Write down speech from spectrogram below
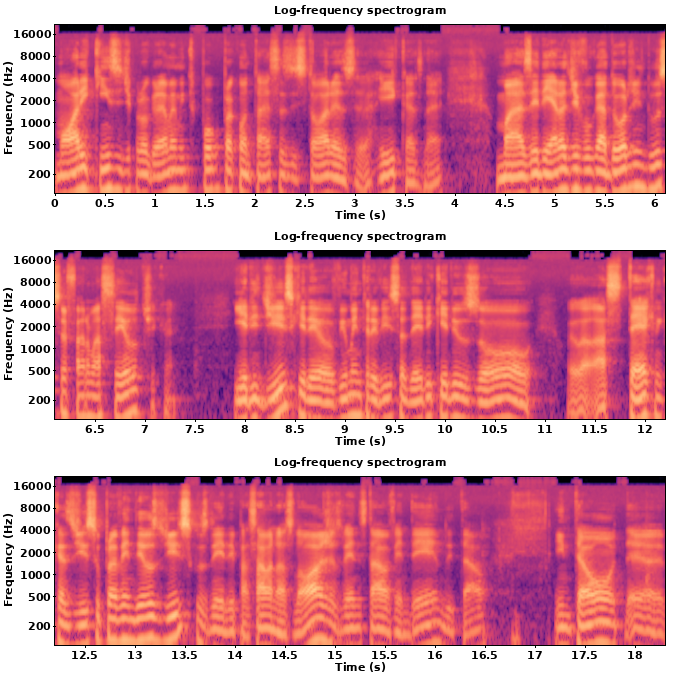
Uma hora e quinze de programa é muito pouco para contar essas histórias eh, ricas, né? Mas ele era divulgador de indústria farmacêutica. E ele diz que ele, eu vi uma entrevista dele que ele usou as técnicas disso para vender os discos dele. Ele passava nas lojas, vendo estava vendendo e tal. Então, é,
